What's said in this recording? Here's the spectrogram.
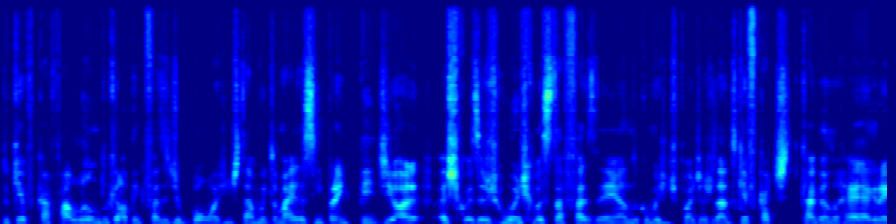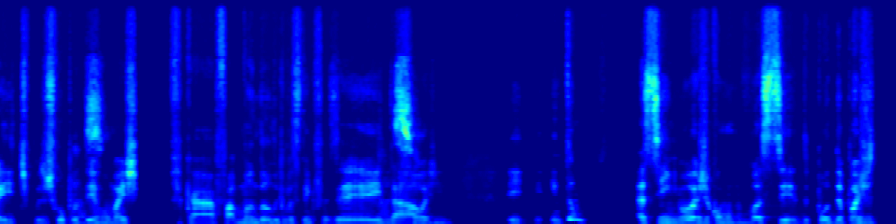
do que ficar falando o que ela tem que fazer de bom. A gente está muito mais assim para impedir, olha, as coisas ruins que você está fazendo, como a gente pode ajudar, do que ficar cagando regra e, tipo, desculpa ah, o termo, sim. mas ficar mandando o que você tem que fazer e ah, tal. A gente, e, então, assim, hoje, como você, depois, depois de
